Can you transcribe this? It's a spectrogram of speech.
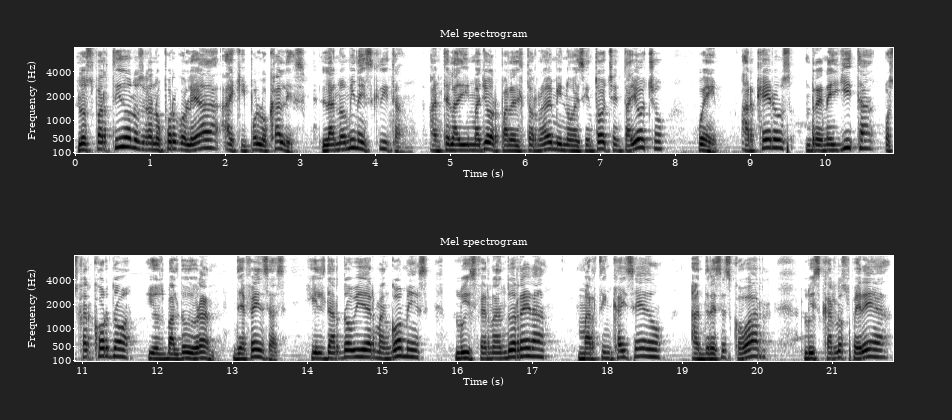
Los partidos los ganó por goleada a equipos locales. La nómina inscrita ante la DIMAYOR para el torneo de 1988 fue arqueros René Higuita, Oscar Córdoba y Osvaldo Durán. Defensas Gildardo Viderman Gómez, Luis Fernando Herrera, Martín Caicedo, Andrés Escobar, Luis Carlos Perea,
